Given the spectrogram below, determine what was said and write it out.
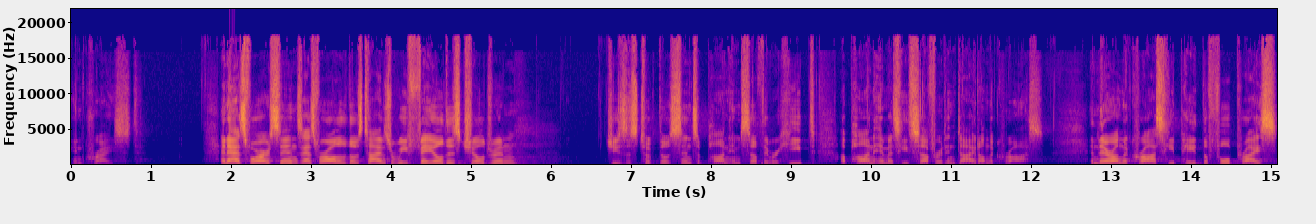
in Christ. And as for our sins, as for all of those times where we failed as children, Jesus took those sins upon himself. They were heaped upon him as he suffered and died on the cross. And there on the cross, he paid the full price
